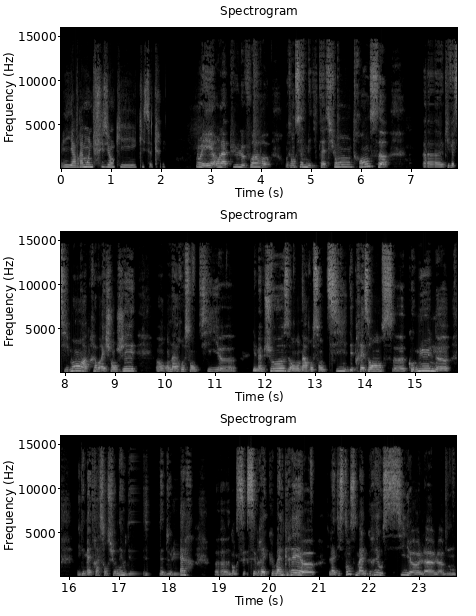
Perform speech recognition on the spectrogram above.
Il y a vraiment une fusion qui, qui se crée. Oui, on l'a pu le voir euh, aux anciennes méditations trans, euh, qu'effectivement, après avoir échangé, on a ressenti euh, les mêmes choses, on a ressenti des présences euh, communes, des maîtres ascensionnés ou des aides de lumière. Euh, donc c'est vrai que malgré euh, la distance, malgré aussi euh, le,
